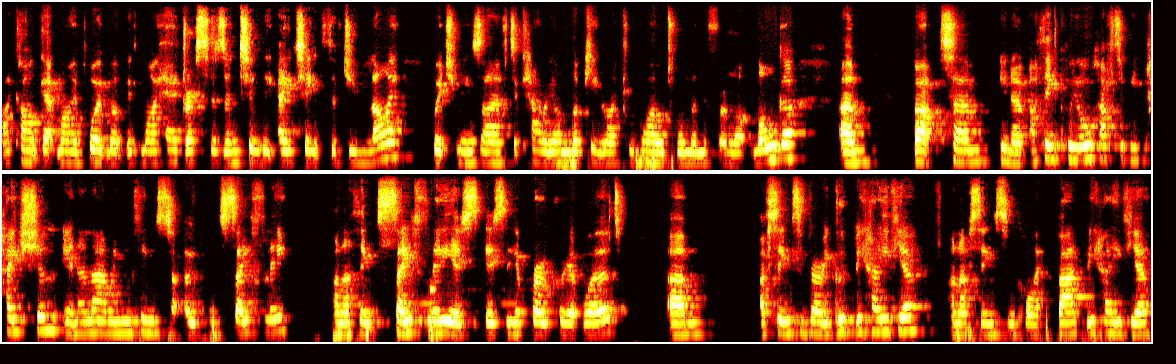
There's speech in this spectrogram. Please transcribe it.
I can't get my appointment with my hairdressers until the 18th of July, which means I have to carry on looking like a wild woman for a lot longer. Um, but, um, you know, I think we all have to be patient in allowing things to open safely. And I think safely is, is the appropriate word. Um, I've seen some very good behaviour and I've seen some quite bad behaviour.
